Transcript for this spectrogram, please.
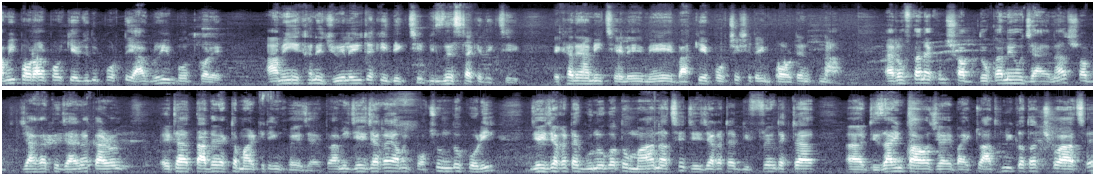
আমি পড়ার পর কেউ যদি পড়তে আগ্রহী বোধ করে, আমি এখানে জুয়েলারিটাকে দেখছি বিজনেসটাকে দেখছি। এখানে আমি ছেলে, মেয়ে বা কে পড়ছে সেটা ইম্পর্টেন্ট না। অ্যারোস্তান এখন সব দোকানেও যায় না, সব জায়গাতে যায় না, কারণ এটা তাদের একটা মার্কেটিং হয়ে যায়। তো আমি যেই জায়গায় আমি পছন্দ করি, যেই জায়গাটা গুণগত মান আছে, যেই জায়গাটা ডিফারেন্ট একটা ডিজাইন পাওয়া যায় বা একটু আধুনিকতার ছোঁয়া আছে,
